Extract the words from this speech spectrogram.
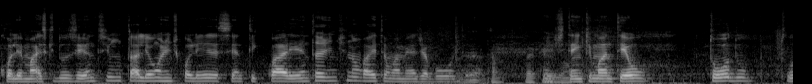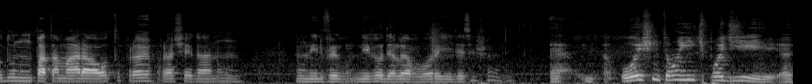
colher mais que 200 e um talhão a gente colher 140, a gente não vai ter uma média boa. Então. Tá, vai A gente tem que manter o todo tudo num patamar alto para chegar num, num nível, nível de lavoura aí desejado. É, hoje então a gente pode é,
